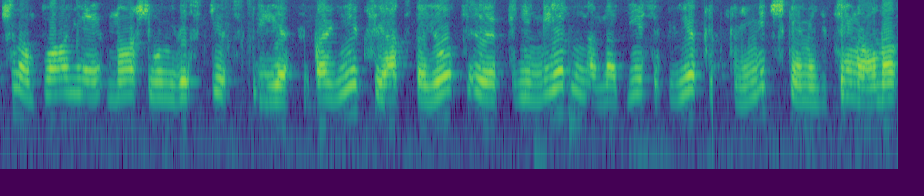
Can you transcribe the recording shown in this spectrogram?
Научном плане наши университетские больницы отстает э, примерно на 10 лет. Клиническая медицина у нас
